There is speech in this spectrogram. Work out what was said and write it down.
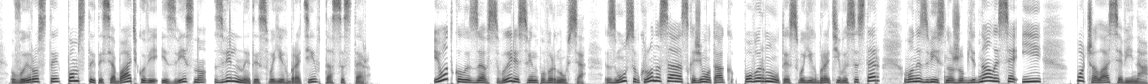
– вирости, помститися батькові і, звісно, звільнити своїх братів та сестер. І от коли Зевс виріс, він повернувся. Змусив Кроноса, скажімо так, повернути своїх братів і сестер. Вони, звісно ж, об'єдналися і почалася війна.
